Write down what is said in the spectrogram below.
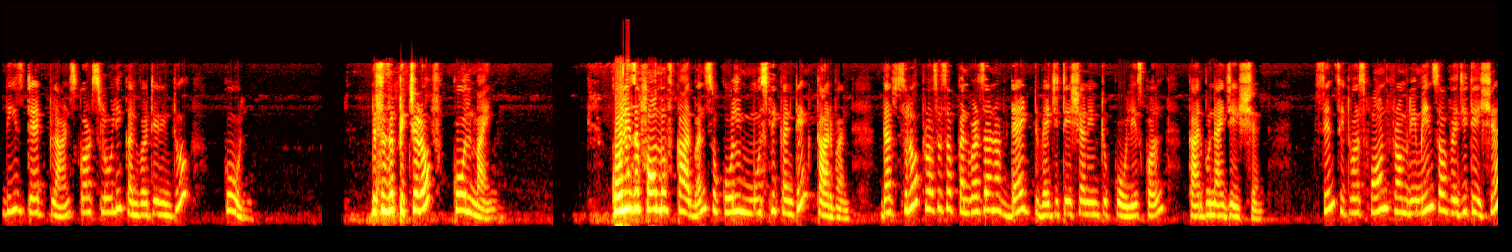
these dead plants got slowly converted into coal. This is a picture of coal mine. Coal is a form of carbon, so coal mostly contains carbon. The slow process of conversion of dead vegetation into coal is called carbonization. Since it was formed from remains of vegetation,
